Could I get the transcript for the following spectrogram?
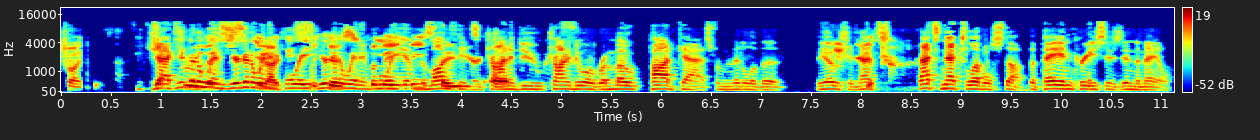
try. And Jack, you're gonna win. You're gonna win. You know, employee, you're gonna win employee me, of the month things, here. Trying uh, to do trying to do a remote podcast from the middle of the the ocean. That's that's next level stuff. The pay increase is in the mail.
